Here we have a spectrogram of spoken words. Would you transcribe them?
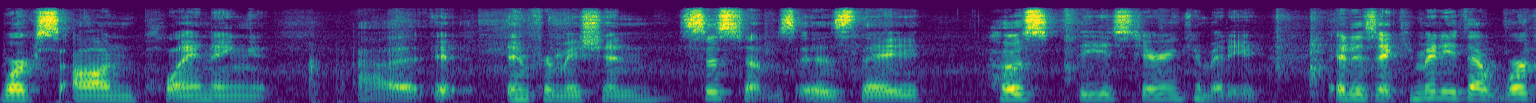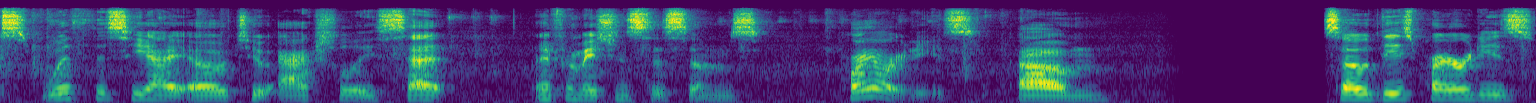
works on planning uh, information systems is they host the steering committee. It is a committee that works with the CIO to actually set information systems priorities. Um, so these priorities,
